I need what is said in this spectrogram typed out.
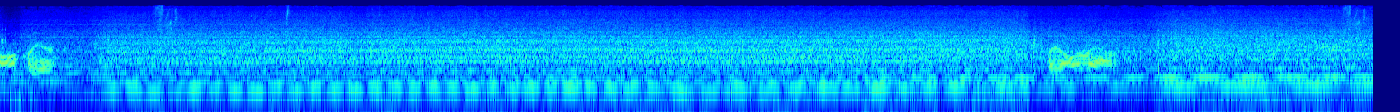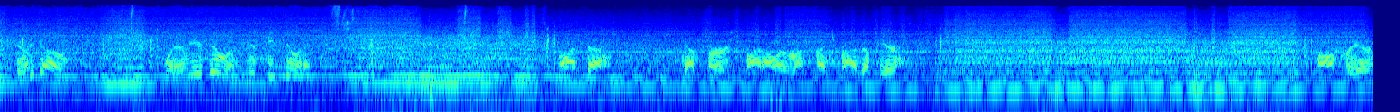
All clear. Clear all around. Two to go. Whatever you're doing, you just keep doing it. What the? Got birds flying all over my french fries up here. All clear.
